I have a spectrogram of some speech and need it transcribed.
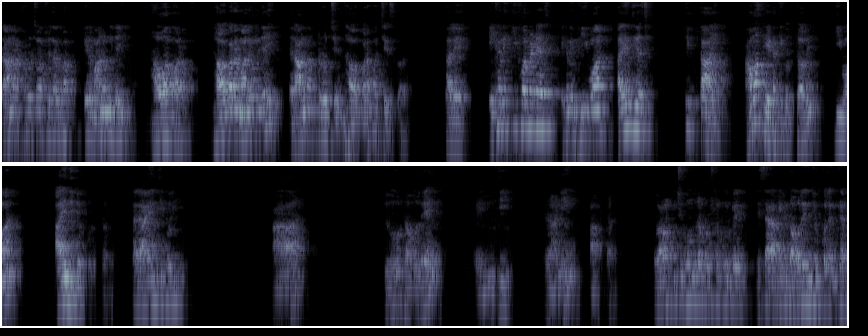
run after হচ্ছে আমার ফ্রেজাল ভার্ব এর মান অনুযায়ী ধাওয়া করা। ধাওয়া করার মানে অনুযায়ী রান আফটার হচ্ছে ধাওয়া করা বা চেস করা। তাহলে এখানে কি ফরম্যাটে আছে? এখানে ভি ওয়ান আইএনজি আছে। ঠিক তাই আমাকে এটা কি করতে হবে? ভি ওয়ান আইএনজি যোগ করতে হবে। তাহলে আইএনজি করি। আর to double N N G running after এবার আমার কিছু বন্ধুরা প্রশ্ন করবে যে, স্যার, আপনি ডবল এন যোগ করলেন কেন?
